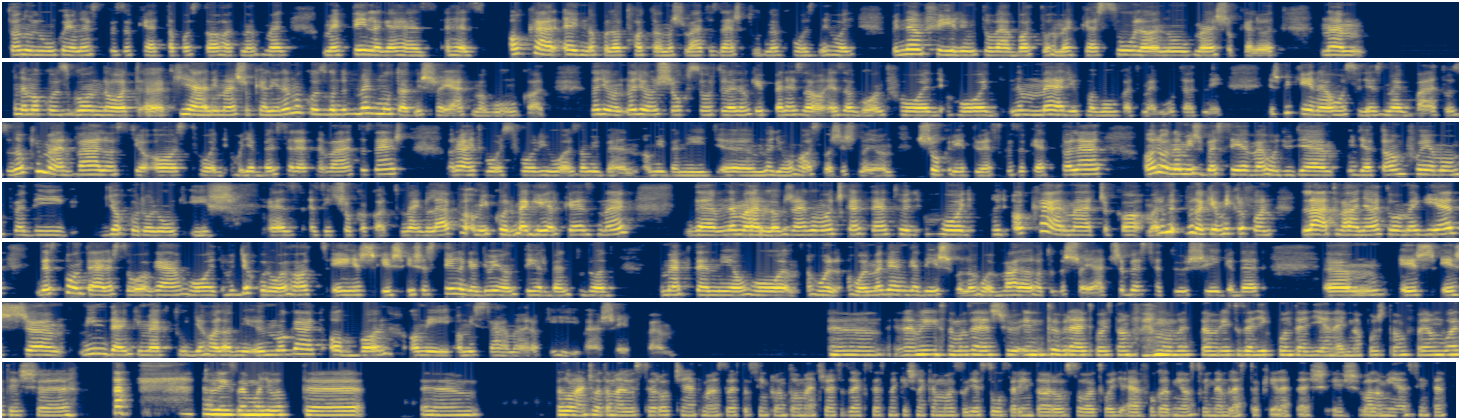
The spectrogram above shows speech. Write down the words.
tanulunk, olyan eszközöket tapasztalhatnak meg, amelyek tényleg ehhez, ehhez akár egy nap alatt hatalmas változást tudnak hozni, hogy, hogy nem félünk tovább attól, ha meg kell szólalnunk mások előtt, nem, nem okoz gondot kiállni mások elé, nem okoz gondot megmutatni saját magunkat nagyon, nagyon sokszor tulajdonképpen ez a, ez a gond, hogy, hogy nem merjük magunkat megmutatni. És mi kéne ahhoz, hogy ez megváltozzon? Aki már választja azt, hogy, hogy ebben szeretne változást, a Right Voice for You az, amiben, amiben így nagyon hasznos és nagyon sokrétű eszközöket talál. Arról nem is beszélve, hogy ugye, ugye a tanfolyamon pedig gyakorolunk is ez, ez így sokakat meglep, amikor megérkeznek, de nem árulok zsákba macskát, tehát hogy, hogy, hogy akár már csak a, már van, aki a mikrofon látványától megijed, de ez pont erre szolgál, hogy, hogy gyakorolhatsz, és, és, és ezt tényleg egy olyan térben tudod megtenni, ahol, ahol, ahol megengedés van, ahol vállalhatod a saját sebezhetőségedet, és, és mindenki meg tudja haladni önmagát abban, ami, ami számára kihívás éppen. Emlékszem az első, én több Right Voice tanfolyamon vettem részt, az egyik pont egy ilyen egynapos tanfolyam volt, és emlékszem, hogy ott tolmácsoltam először, ott csináltam először ezt a szinkron tolmácsolást az Accessnek, és nekem az ugye szó szerint arról szólt, hogy elfogadni azt, hogy nem lesz tökéletes, és valamilyen szinten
